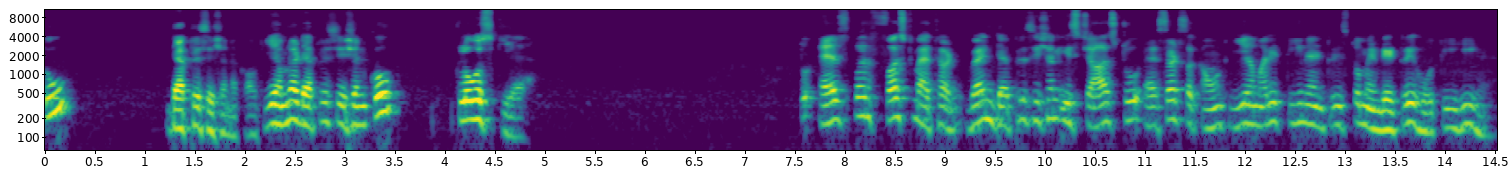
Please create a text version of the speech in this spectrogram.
to depreciation account ये हमने डेप्रिसिएशन को क्लोज़ किया है। तो as per first method when depreciation is charge to assets account ये हमारी तीन एंट्रीज तो मैंडेटरी होती ही हैं।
